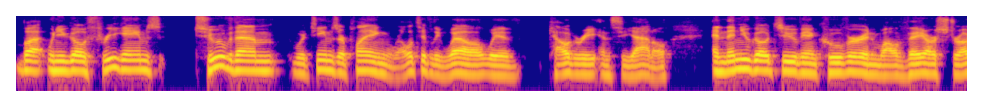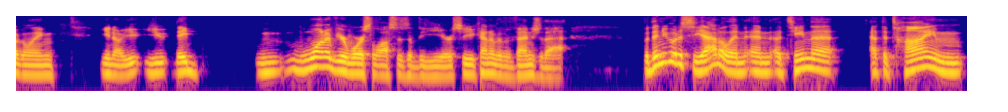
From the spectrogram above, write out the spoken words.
But when you go three games, two of them where teams are playing relatively well with Calgary and Seattle, and then you go to Vancouver, and while they are struggling, you know, you you they one of your worst losses of the year, so you kind of avenge that. But then you go to Seattle, and and a team that at the time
